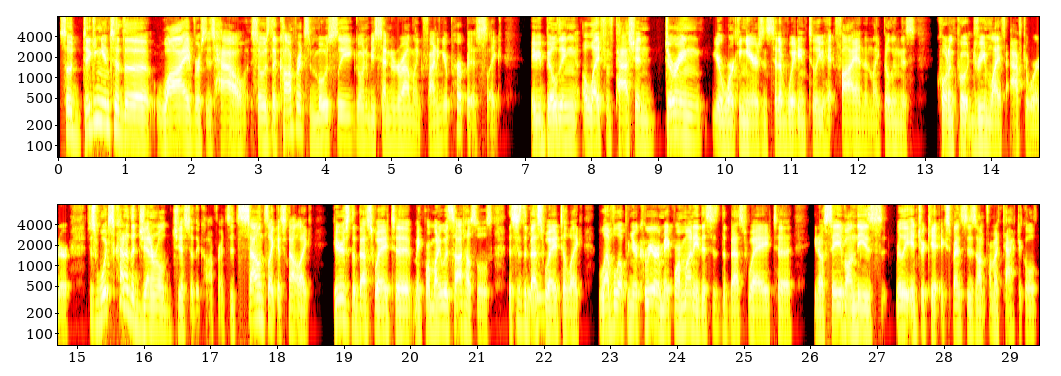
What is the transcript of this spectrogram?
So, digging into the why versus how. So, is the conference mostly going to be centered around like finding your purpose, like maybe building a life of passion during your working years instead of waiting until you hit FI and then like building this quote unquote dream life afterward? Or just what's kind of the general gist of the conference? It sounds like it's not like here's the best way to make more money with side hustles. This is the best mm-hmm. way to like level up in your career and make more money. This is the best way to, you know, save on these really intricate expenses on from a tactical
